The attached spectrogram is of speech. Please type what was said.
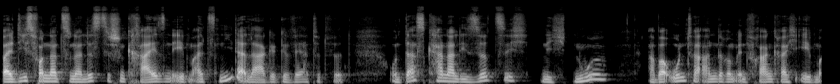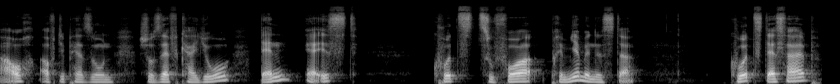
weil dies von nationalistischen Kreisen eben als Niederlage gewertet wird. Und das kanalisiert sich nicht nur, aber unter anderem in Frankreich eben auch auf die Person Joseph Caillot, denn er ist kurz zuvor Premierminister. Kurz deshalb,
